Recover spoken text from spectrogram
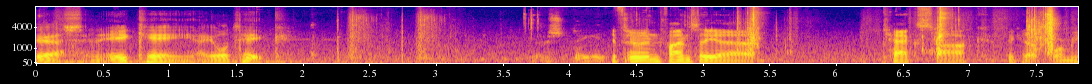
Yes, an AK I will take. Gosh dang it. If anyone finds a uh, tac stock, pick it up for me.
